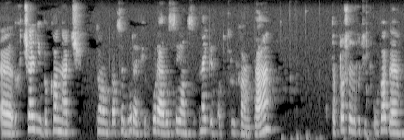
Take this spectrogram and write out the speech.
e, chcieli wykonać tą procedurę figura rysując najpierw od trójkąta, to proszę zwrócić uwagę,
